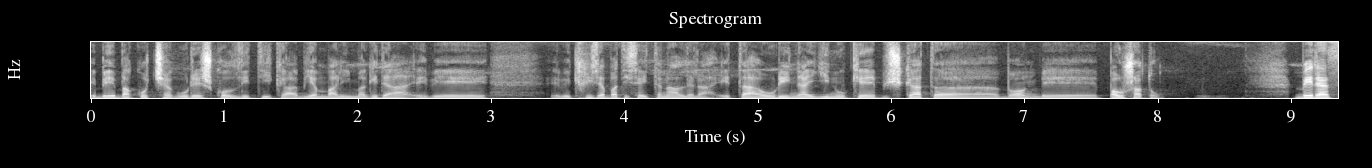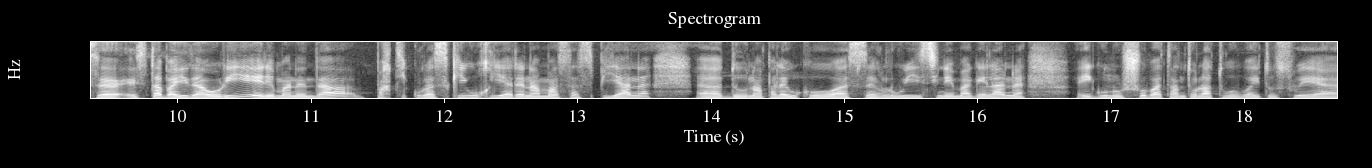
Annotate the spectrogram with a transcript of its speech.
ebe bakotxa gure eskolditik abian bali magira, ebe, ebe krisa bat izaiten aldela. Eta hori nahi ginuke, biskat, uh, bon, be, pausatu. Beraz, eh, ez da bai da hori, ere manen da, partikulazki urriaren amazazpian, uh, Dona Paleuko uh, St. Louis Zinemagelan, uh, egun oso bat antolatu baitu zue uh,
